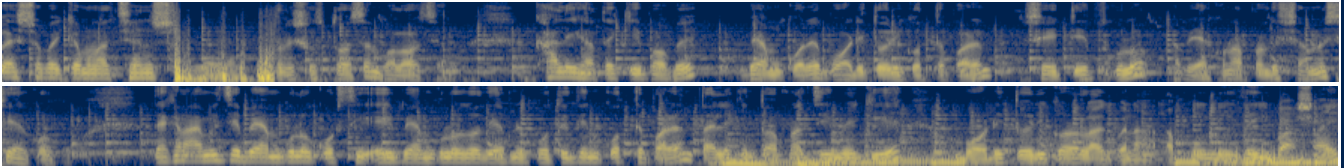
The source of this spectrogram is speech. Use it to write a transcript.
গাইস সবাই কেমন আছেন? সবাই সুস্থ আছেন ভালো আছেন। খালি হাতে কীভাবে ব্যায়াম করে বডি তৈরি করতে পারেন, সেই টিপসগুলো আমি এখন আপনাদের সামনে শেয়ার করব। দেখেন, আমি যে ব্যায়ামগুলো করছি, এই ব্যায়ামগুলো যদি আপনি প্রতিদিন করতে পারেন তাহলে কিন্তু আপনার জিমে গিয়ে বডি তৈরি করা লাগবে না। আপনি নিজেই বাসায়,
